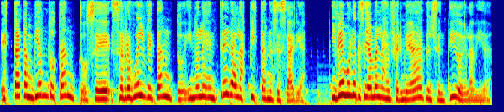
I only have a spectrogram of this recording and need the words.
está cambiando tanto, se, se revuelve tanto y no les entrega las pistas necesarias. Y vemos lo que se llaman las enfermedades del sentido de la vida,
